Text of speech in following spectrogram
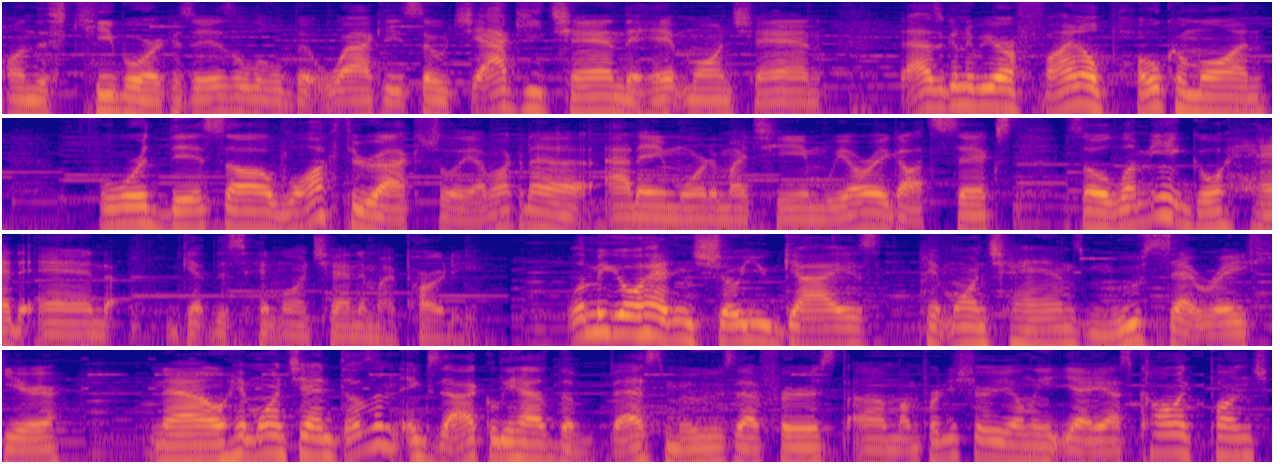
on this keyboard because it is a little bit wacky, so Jackie Chan, the Hitmonchan, that's gonna be our final Pokemon for this uh, walkthrough actually. I'm not gonna add any more to my team, we already got six, so let me go ahead and get this Hitmonchan in my party. Let me go ahead and show you guys Hitmonchan's moveset right here. Now, Hitmonchan doesn't exactly have the best moves at first. Um, I'm pretty sure he only, yeah, he has Comet Punch,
